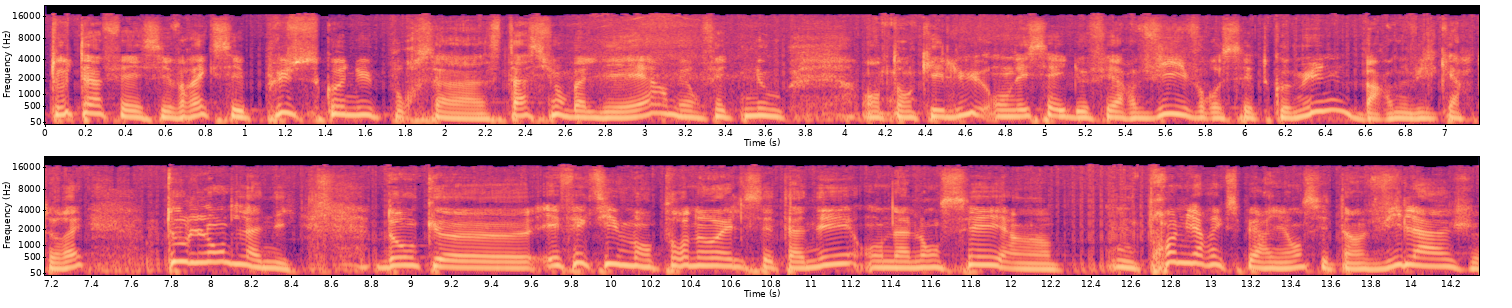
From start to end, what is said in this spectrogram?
Tout à fait. C'est vrai que c'est plus connu pour sa station balnéaire, mais en fait, nous, en tant qu'élus, on essaye de faire vivre cette commune, Barneville-Carteret, tout le long de l'année. Donc, euh, effectivement, pour Noël cette année, on a lancé un- une première expérience. C'est un village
